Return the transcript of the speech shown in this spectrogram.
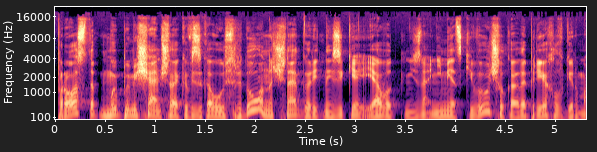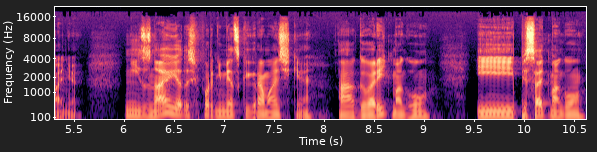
Просто мы помещаем человека в языковую среду, он начинает говорить на языке. Я вот, не знаю, немецкий выучил, когда переехал в Германию. Не знаю я до сих пор немецкой грамматики, а говорить могу и писать могу.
